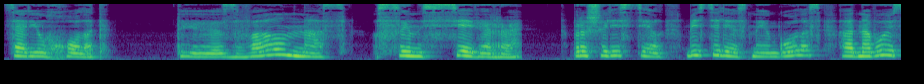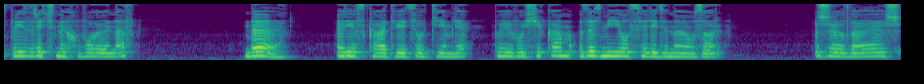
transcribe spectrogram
царил холод. «Ты звал нас, сын Севера?» прошелестел бестелесный голос одного из призрачных воинов. «Да», — резко ответил Кимля. По его щекам зазмеился ледяной узор. «Желаешь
